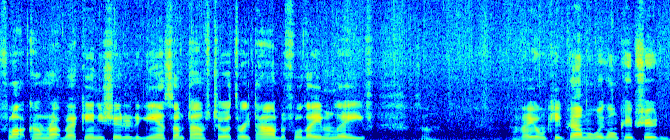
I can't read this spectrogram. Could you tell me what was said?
flock come right back in. You shoot it again, sometimes two or three times before they even leave. So if they gonna keep coming, we're gonna keep shooting.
